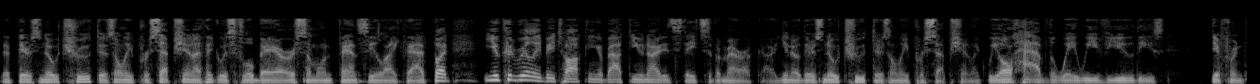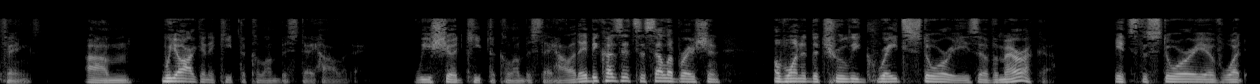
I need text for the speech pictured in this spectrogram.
that there's no truth, there's only perception. I think it was Flaubert or someone fancy like that. But you could really be talking about the United States of America. You know, there's no truth, there's only perception. Like we all have the way we view these different things. Um, we are going to keep the Columbus Day holiday. We should keep the Columbus Day holiday because it's a celebration of one of the truly great stories of America. It's the story of what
